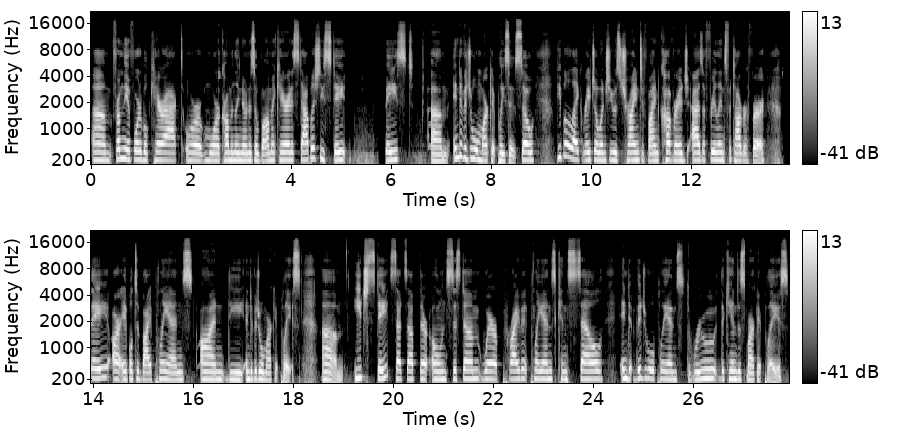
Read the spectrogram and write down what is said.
um, from the Affordable Care Act, or more commonly known as Obamacare. It established these state-based um, individual marketplaces. So, people like Rachel, when she was trying to find coverage as a freelance photographer, they are able to buy plans on the individual marketplace. Um, each state sets up their own system where private plans can sell individual plans through the Kansas marketplace.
